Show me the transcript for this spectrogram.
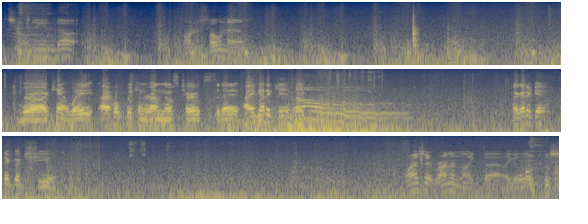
Get you tamed up. On the phone now. Bro, I can't wait. I hope we can run those turrets today. I gotta get like No! I gotta get a good shield. Why is it running like that? Like a little pussy?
